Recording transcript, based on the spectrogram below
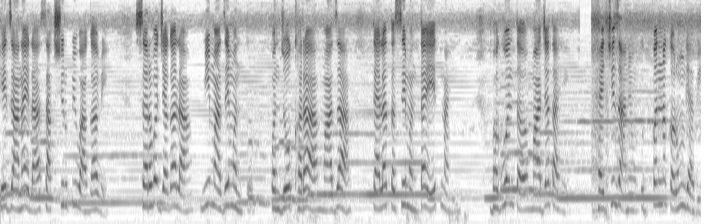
हे जाणायला साक्षीरूपी वागावे. सर्व जगाला मी माझे म्हणतो पण जो खरा माझा त्याला तसे म्हणता येत नाही. भगवंत माझ्यात आहे. ह्याची जाणीव उत्पन्न करून घ्यावी.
